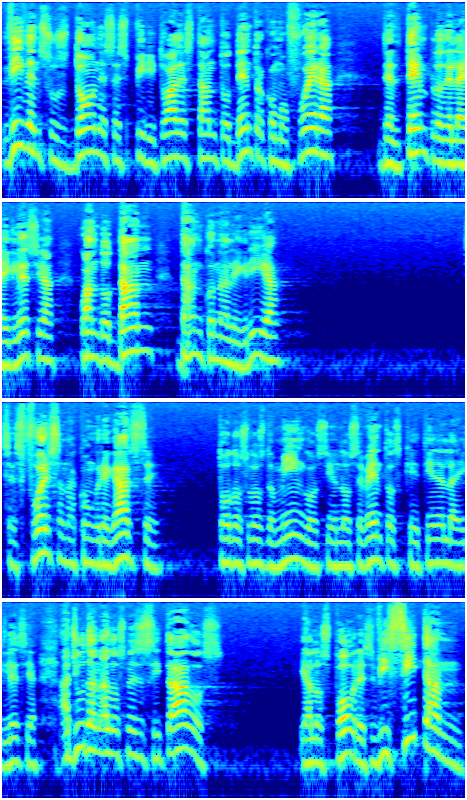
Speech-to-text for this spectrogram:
viven sus dones espirituales tanto dentro como fuera del templo de la iglesia. Cuando dan, dan con alegría. Se esfuerzan a congregarse todos los domingos y en los eventos que tiene la iglesia. Ayudan a los necesitados y a los pobres. Visitan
